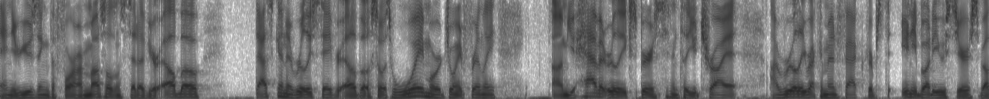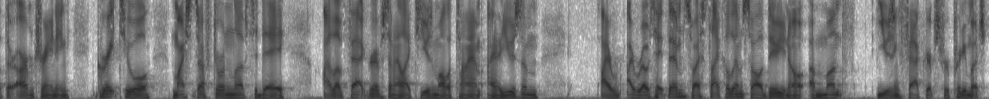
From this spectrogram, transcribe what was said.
and you're using the forearm muscles instead of your elbow. That's going to really save your elbow. So it's way more joint friendly. Um, you haven't really experienced it until you try it. I really recommend Fat Grips to anybody who's serious about their arm training. Great tool. My stuff Jordan loves today. I love Fat Grips and I like to use them all the time. I use them. I, I rotate them, so I cycle them. So I'll do you know a month using fat grips for pretty much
